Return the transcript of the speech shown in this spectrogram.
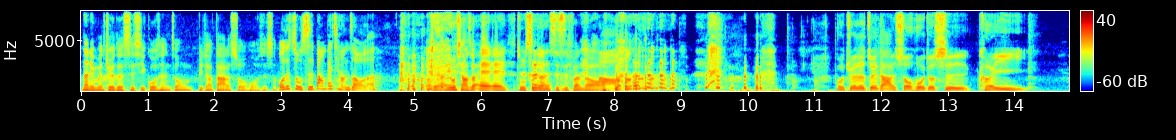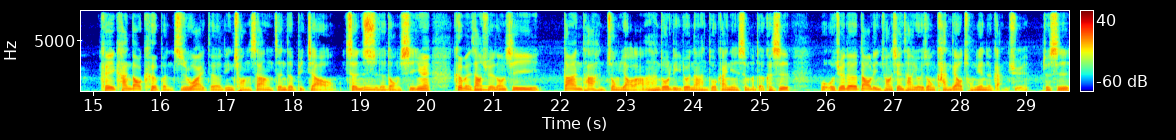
那你们觉得实习过程中比较大的收获是什么？我的主持棒被抢走了。对啊，因为我想说，哎、欸、哎、欸，主持人四十分了哦。我觉得最大的收获就是可以可以看到课本之外的临床上真的比较真实的东西，嗯、因为课本上学的东西、嗯、当然它很重要啦，很多理论啊，很多概念什么的，可是。我我觉得到临床现场有一种砍掉重练的感觉，就是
